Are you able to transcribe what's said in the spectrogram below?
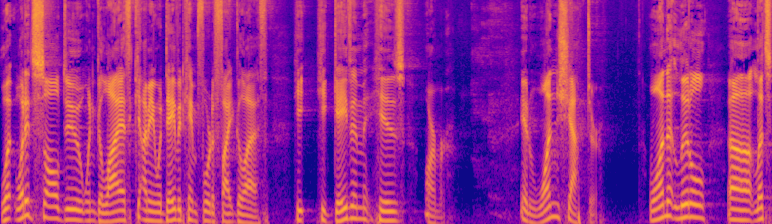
What, what did Saul do when Goliath, I mean, when David came forward to fight Goliath? He, he gave him his armor. In one chapter, one little, uh, let's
